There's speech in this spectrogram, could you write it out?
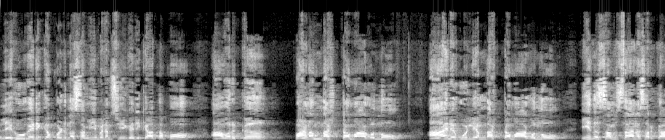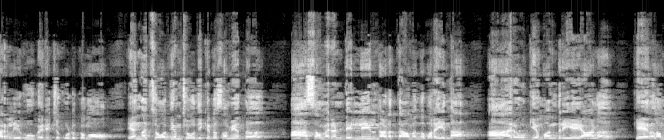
ലഘൂകരിക്കപ്പെടുന്ന സമീപനം സ്വീകരിക്കാത്തപ്പോ അവർക്ക് പണം നഷ്ടമാകുന്നു. ആനുകൂല്യം നഷ്ടമാകുന്നു. ഇത് സംസ്ഥാന സർക്കാർ ലഘൂകരിച്ചു കൊടുക്കുമോ എന്ന ചോദ്യം ചോദിക്കുന്ന സമയത്ത് ആ സമരം ഡൽഹിയിൽ നടത്താമെന്ന് പറയുന്ന ആരോഗ്യമന്ത്രിയെയാണ് കേരളം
